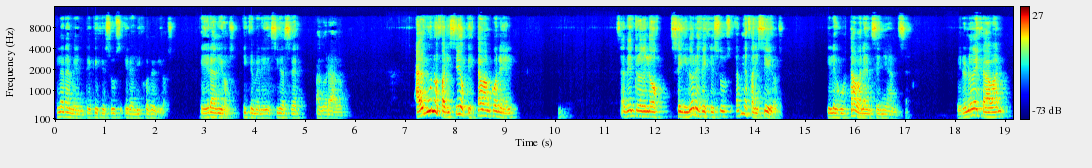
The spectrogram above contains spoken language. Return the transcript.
claramente que Jesús era el Hijo de Dios, que era Dios y que merecía ser adorado. Algunos fariseos que estaban con él, dentro de los seguidores de Jesús, había fariseos que les gustaba la enseñanza, pero no dejaban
